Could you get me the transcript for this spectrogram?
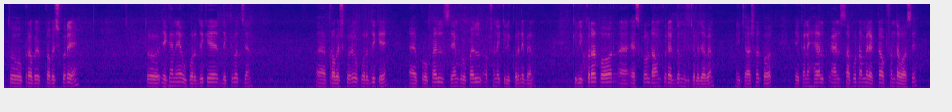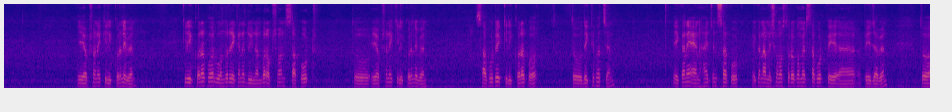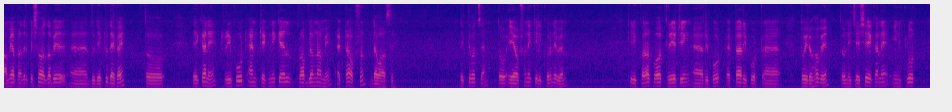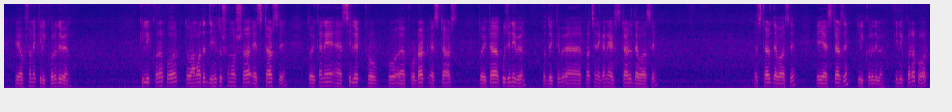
তো প্রবে- প্রবেশ করে তো এখানে উপরের দিকে দেখতে পাচ্ছেন প্রবেশ করে উপরের দিকে প্রোফাইল সেম প্রোফাইল অপশানে ক্লিক করে নেবেন। ক্লিক করার পর স্ক্রল ডাউন করে একদম নিচে চলে যাবেন। নিচে আসার পর, এখানে হেল্প অ্যান্ড সাপোর্ট নামের একটা অপশন দেওয়া আছে। এই অপশনে ক্লিক করে নেবেন। ক্লিক করার পর, বন্ধুরা, এখানে দুই নম্বর অপশন সাপোর্ট তো এই অপশনে ক্লিক করে নেবেন। সাপোর্টে ক্লিক করার পর, তো দেখতে পাচ্ছেন, এখানে এনহাইজেন সাপোর্ট এখানে আপনি সমস্ত রকমের সাপোর্ট পেয়ে পেয়ে যাবেন। তো আমি আপনাদেরকে সহজভাবে যদি একটু দেখাই, তো এখানে রিপোর্ট অ্যান্ড টেকনিক্যাল প্রবলেম নামে একটা অপশন দেওয়া আছে। দেখতে পাচ্ছেন? তো এই অপশনে ক্লিক করে নেবেন। ক্লিক করার পর ক্রিয়েটিং রিপোর্ট একটা রিপোর্ট তৈরি হবে। তো নিচে এসে এখানে ইনক্লুড এই অপশনে ক্লিক করে দেবেন। ক্লিক করার পর তো আমাদের যেহেতু সমস্যা স্টার্সে তো এখানে সিলেক্ট প্রোডাক্ট স্টার্স তো এটা খুঁজে নেবেন। তো দেখতে পাচ্ছেন এখানে স্টার্স দেওয়া আছে। স্টার দেওয়া আছে, এই স্টারসে ক্লিক করে দেবেন। ক্লিক করার পর,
